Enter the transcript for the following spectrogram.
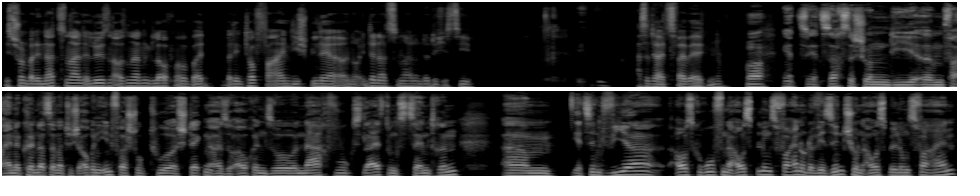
ist schon bei den nationalen Erlösen auseinandergelaufen, aber bei, bei den Top-Vereinen, die spielen ja auch noch international und dadurch ist die, hast du da halt zwei Welten, ne? ja. Jetzt, jetzt sagst du schon, die ähm, Vereine können das dann natürlich auch in die Infrastruktur stecken, also auch in so Nachwuchsleistungszentren. Ähm, jetzt sind wir ausgerufene Ausbildungsverein oder wir sind schon Ausbildungsverein.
